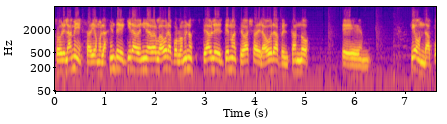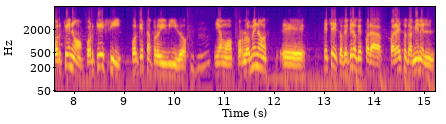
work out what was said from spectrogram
sobre la mesa, digamos, la gente que quiera venir a ver la obra, por lo menos se hable del tema, se vaya de la obra pensando, eh, ¿qué onda? ¿Por qué no? ¿Por qué sí? ¿Por qué está prohibido? Digamos, por lo menos eh, es eso, que creo que es para, para eso también el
